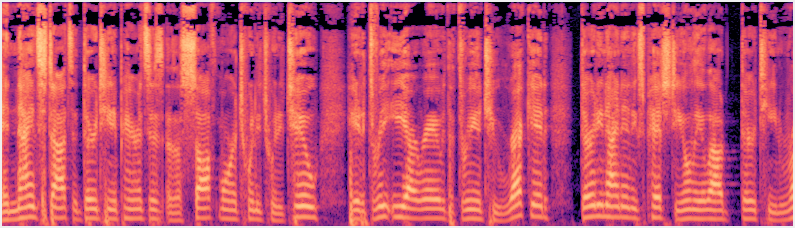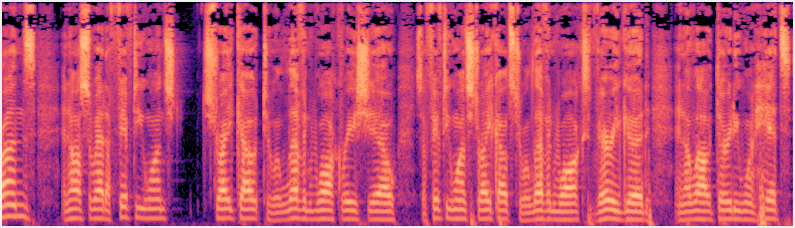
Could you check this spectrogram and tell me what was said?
and 9 starts and 13 appearances as a sophomore in 2022. He had a 3 ERA with a 3 and 2 record, 39 innings pitched. He only allowed 13 runs, and also had a 51 strikeout to 11 walk ratio. So 51 strikeouts to 11 walks, very good, and allowed 31 hits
